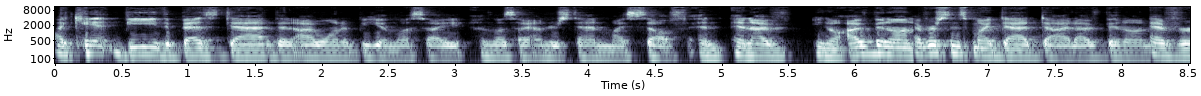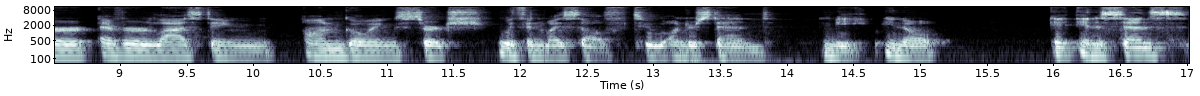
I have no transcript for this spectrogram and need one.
I can't be the best dad that I want to be unless I unless I understand myself. And and I've you know I've been on ever since my dad died. I've been on ever everlasting ongoing search within myself to understand me. You know, in, in a sense,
